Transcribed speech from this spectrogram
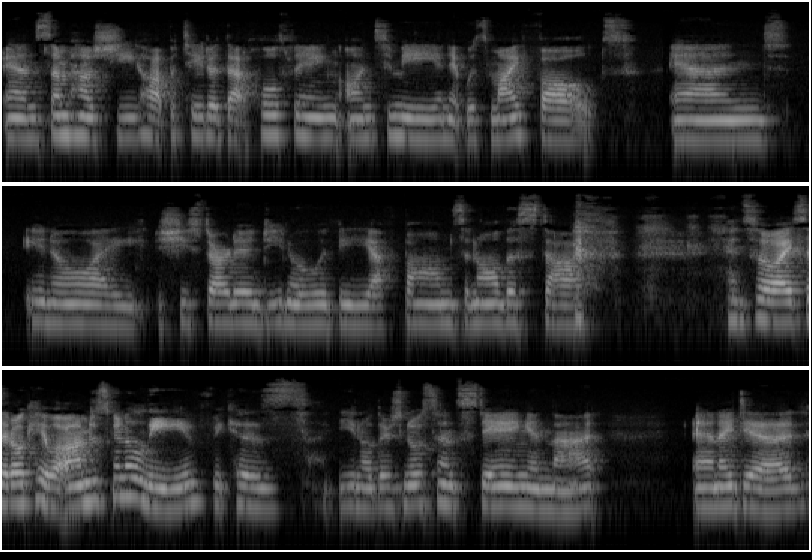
and somehow she hot potatoed that whole thing onto me, and it was my fault. And you know, I she started, you know, with the f bombs and all this stuff. And so I said, okay, well, I'm just going to leave because, you know, there's no sense staying in that. And I did.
